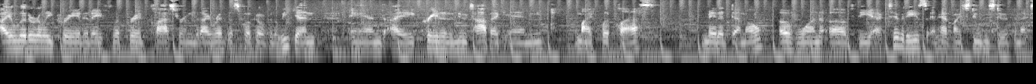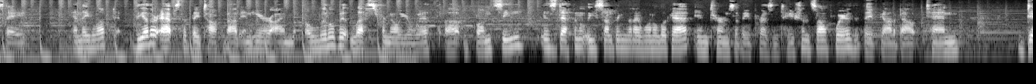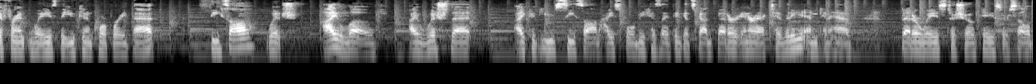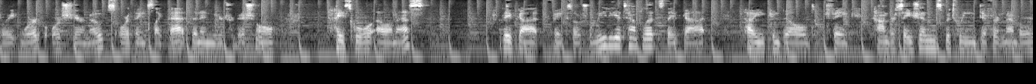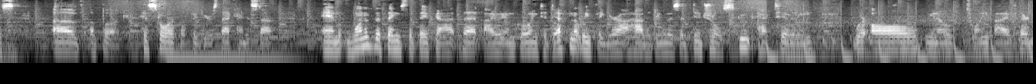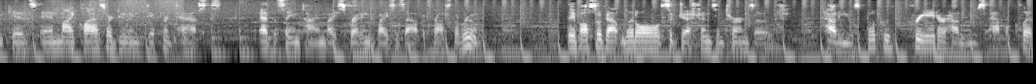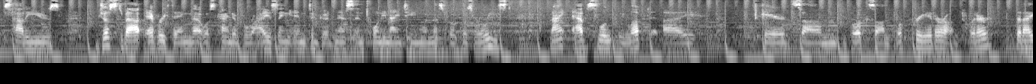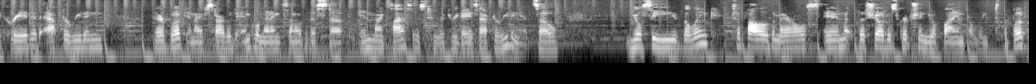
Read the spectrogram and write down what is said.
I literally created a Flipgrid classroom that I read this book over the weekend and I created a new topic in my Flip class, made a demo of one of the activities and had my students do it the next day and they loved it. The other apps that they talk about in here, I'm a little bit less familiar with. Uh, Buncee is definitely something that I want to look at in terms of a presentation software that they've got about 10 different ways that you can incorporate that. Seesaw, which I love. I wish that I could use Seesaw in high school because I think it's got better interactivity and can have better ways to showcase or celebrate work or share notes or things like that than in your traditional high school LMS. They've got fake social media templates. They've got how you can build fake conversations between different members of a book, historical figures, that kind of stuff. And one of the things that they've got that I am going to definitely figure out how to do is a digital scoot activity where all, you know, 25, 30 kids in my class are doing different tasks at the same time by spreading devices out across the room. They've also got little suggestions in terms of how to use Book Creator, how to use Apple Clips, how to use just about everything that was kind of rising into goodness in 2019 when this book was released. And I absolutely loved it. I shared some books on Book Creator on Twitter that I created after reading their book, and I've started implementing some of this stuff in my classes two or three days after reading it. So You'll see the link to follow the Merrills in the show description. You'll find the link to the book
